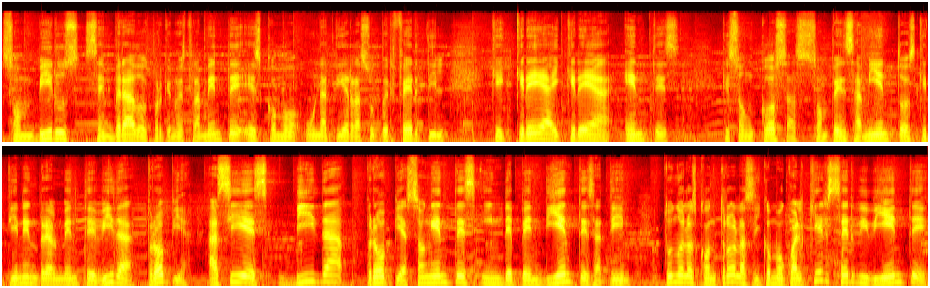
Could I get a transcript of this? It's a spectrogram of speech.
son virus sembrados, porque nuestra mente es como una tierra súper fértil que crea y crea entes que son cosas, son pensamientos que tienen realmente vida propia. Así es, vida propia, son entes independientes a ti tú no los controlas y como cualquier ser viviente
